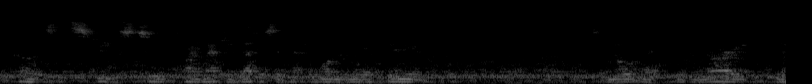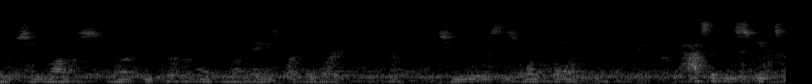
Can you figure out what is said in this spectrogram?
because it speaks to the financial deficit that the woman may have been in. To know that the denarii in which she lost was the equivalent of one day's worth of work. She loses this one coin. It could possibly speak to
